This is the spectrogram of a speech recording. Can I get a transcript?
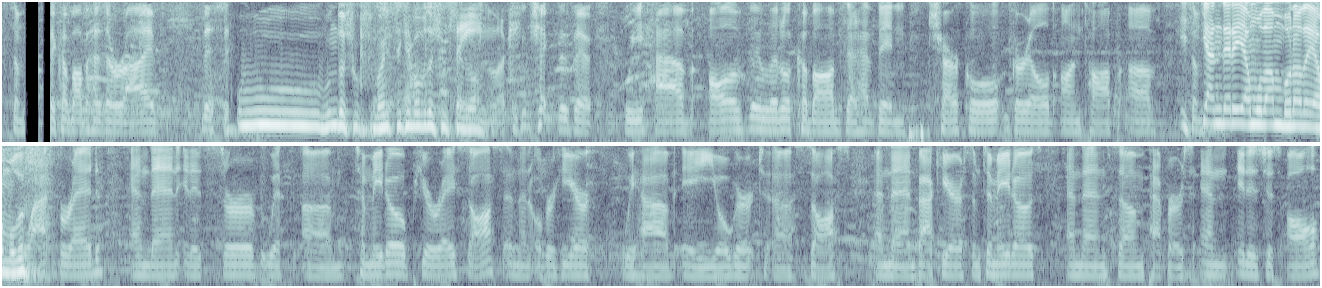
some kebab has arrived. This is Uuu bunu da çok Manisa kebabı da çok seviyorum. looking. Check this out. We have all of the little kebabs that have been charcoal grilled on top of İskender'e yamulan buna da yamulur. flat bread, and then it is served with um, tomato puree sauce, and then over here we have a yogurt uh, sauce, and then back here some tomatoes, and then some peppers, and it is just all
